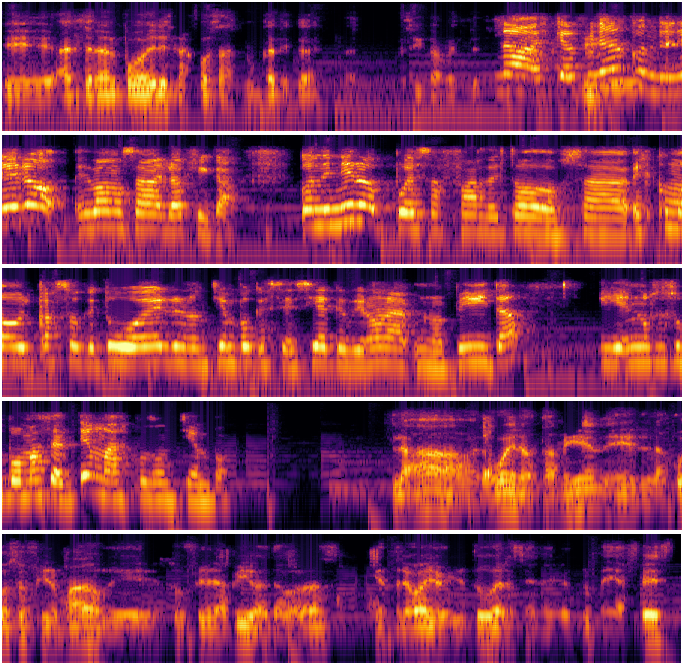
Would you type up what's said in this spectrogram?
eh, al tener poder esas cosas nunca te caen, No, es que al Sí. final con dinero, eh, vamos a la lógica, con dinero puedes zafar de todo, o sea, es como el caso que tuvo él en un tiempo que se decía que vieron una, una pibita y no se supo más del tema después de un tiempo. Claro, bueno, también el acoso firmado que sufrió la piba, ¿te acordás? Entre varios youtubers en el Club Media Fest.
